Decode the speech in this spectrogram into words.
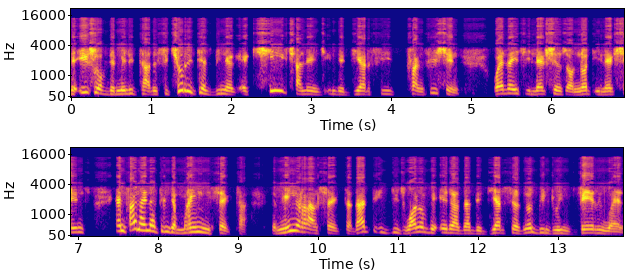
the issue of the military security has been a, a, key challenge in the DRC transition, whether it's elections or not elections. And finally, I think the mining sector. the mineral sector, that is one of the areas that the DRC has not been doing very well.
